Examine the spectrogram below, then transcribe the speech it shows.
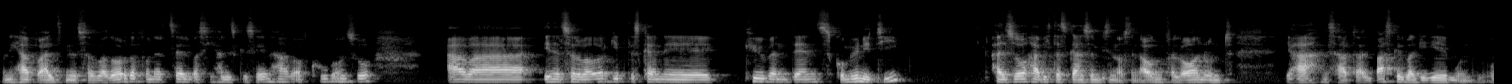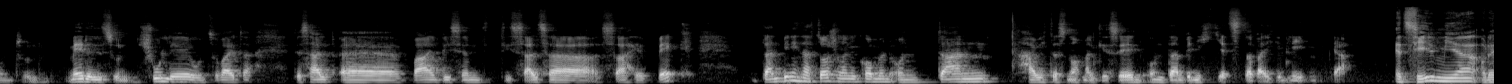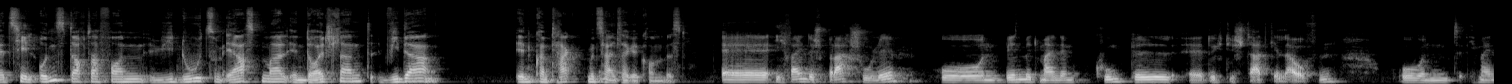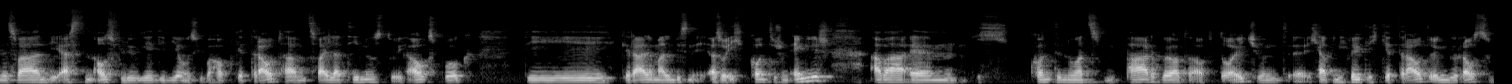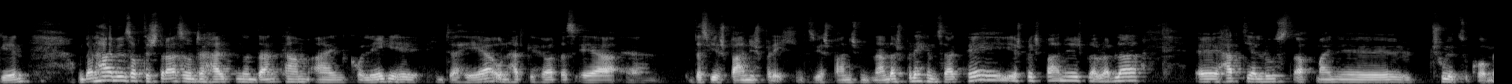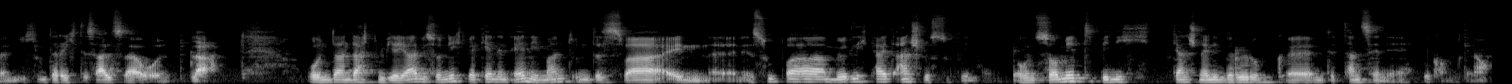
Und ich habe halt in El Salvador davon erzählt, was ich alles gesehen habe auf Kuba und so. Aber in El Salvador gibt es keine Cuban Dance Community. Also habe ich das Ganze ein bisschen aus den Augen verloren und ja, es hat halt Basketball gegeben und, und, und Mädels und Schule und so weiter. Deshalb äh, war ein bisschen die Salsa-Sache weg. Dann bin ich nach Deutschland gekommen und dann habe ich das nochmal gesehen und dann bin ich jetzt dabei geblieben, ja. erzähl mir oder erzähl uns doch davon, wie du zum ersten Mal in Deutschland wieder in Kontakt mit Salsa gekommen bist. Äh, ich war in der Sprachschule und bin mit meinem Kumpel äh, durch die Stadt gelaufen. Und ich meine, es waren die ersten Ausflüge, die wir uns überhaupt getraut haben. Zwei Latinos durch Augsburg, die gerade mal ein bisschen, also ich konnte schon Englisch, aber ähm, ich konnte nur ein paar Wörter auf Deutsch und äh, ich habe mich wirklich getraut, irgendwie rauszugehen. Und dann haben wir uns auf der Straße unterhalten und dann kam ein Kollege hinterher und hat gehört, dass er äh, dass wir Spanisch sprechen, dass wir Spanisch miteinander sprechen und sagt, hey, ihr spricht Spanisch, bla bla bla. Äh, habt ihr Lust, auf meine Schule zu kommen? Ich unterrichte Salsa und bla. Und dann dachten wir, ja, wieso nicht? Wir kennen eh niemand und das war ein, eine super Möglichkeit, Anschluss zu finden. Und somit bin ich ganz schnell in Berührung äh, mit der Tanzszene gekommen, genau.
